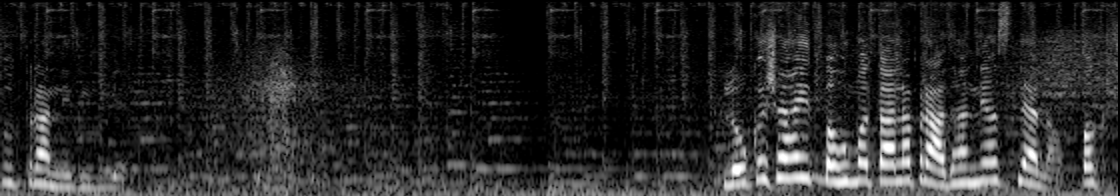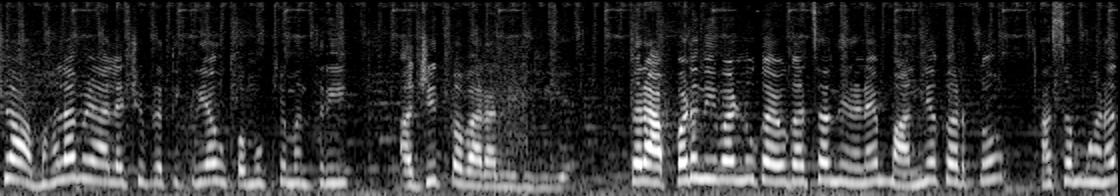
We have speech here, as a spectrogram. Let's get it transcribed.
सूत्रांनी दिली आहे. लोकशाहीत बहुमताला प्राधान्य असल्यानं पक्ष आम्हाला मिळाल्याची प्रतिक्रिया उपमुख्यमंत्री अजित पवारांनी दिली आहे. तर आपण निवडणूक आयोगाचा निर्णय मान्य करतो असं म्हणत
